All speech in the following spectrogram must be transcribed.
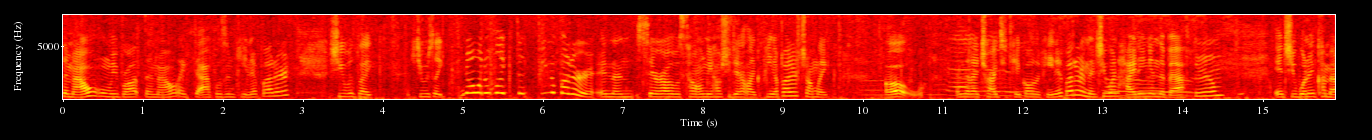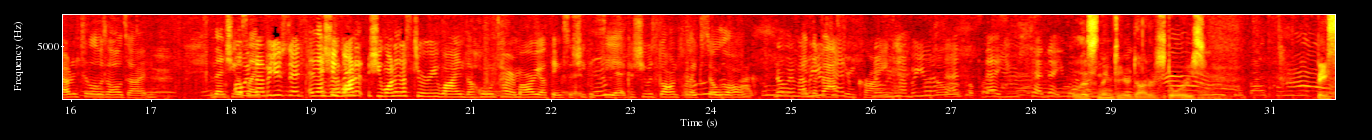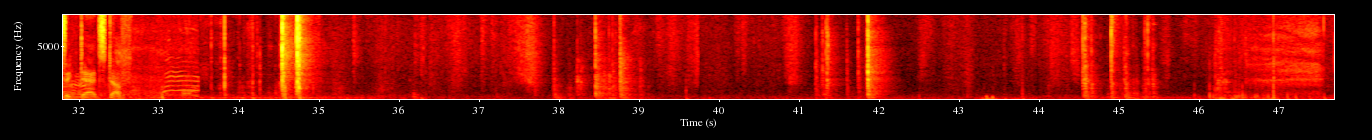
them out, when we brought them out, like the apples and peanut butter, she was like, she was like, no, I don't like the peanut butter. And then Sarah was telling me how she didn't like peanut butter, so I'm like, oh. And then I tried to take all the peanut butter, and then she went hiding in the bathroom, and she wouldn't come out until it was all done. And then she Oh, was like, remember you said. and then she wanted she wanted us to rewind the whole entire Mario thing so she could see it because she was gone for like so long. No, remember in the you bathroom said, crying. No, remember you said that you said that you were Listening to your daughter's stories. Basic dad stuff.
